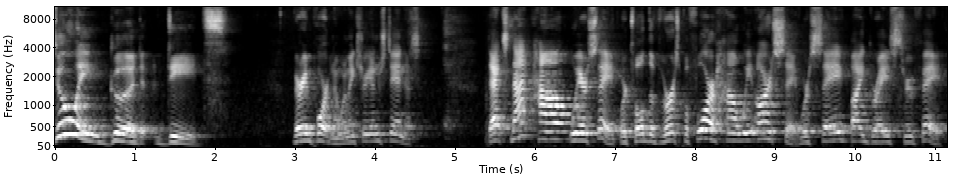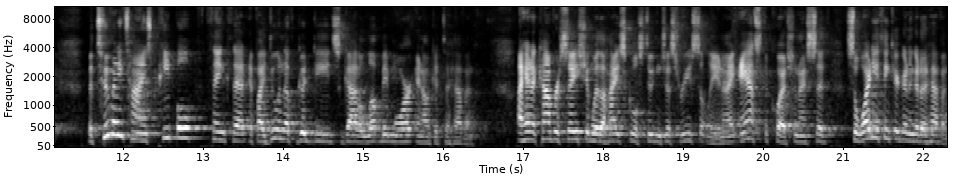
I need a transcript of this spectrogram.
doing good deeds. Very important. I want to make sure you understand this. That's not how we are saved. We're told the verse before how we are saved. We're saved by grace through faith. But too many times people think that if I do enough good deeds, God will love me more and I'll get to heaven. I had a conversation with a high school student just recently, and I asked the question I said, So why do you think you're going to go to heaven?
